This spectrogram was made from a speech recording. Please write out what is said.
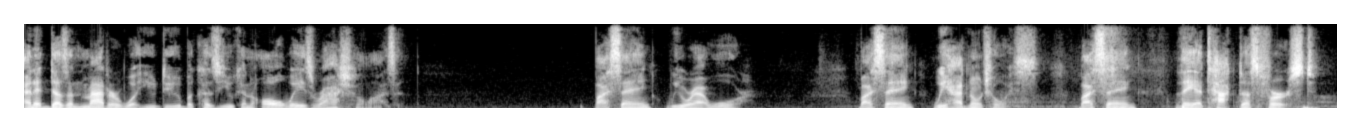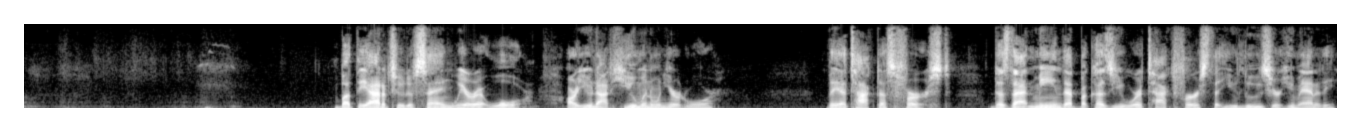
And it doesn't matter what you do because you can always rationalize it. By saying we were at war, by saying we had no choice, by saying they attacked us first. But the attitude of saying we are at war, are you not human when you're at war? They attacked us first. Does that mean that because you were attacked first that you lose your humanity?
